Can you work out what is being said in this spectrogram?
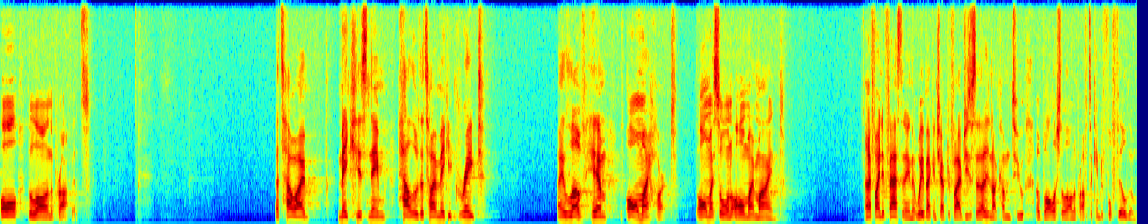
all the law and the prophets. That's how I make his name hallowed. That's how I make it great. I love him with all my heart, all my soul, and all my mind. And I find it fascinating that way back in chapter 5, Jesus said, I did not come to abolish the law and the prophets, I came to fulfill them.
